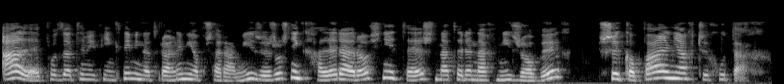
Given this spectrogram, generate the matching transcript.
Ale poza tymi pięknymi naturalnymi obszarami, rzeżusznik halera rośnie też na terenach niżowych, przy kopalniach czy hutach.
